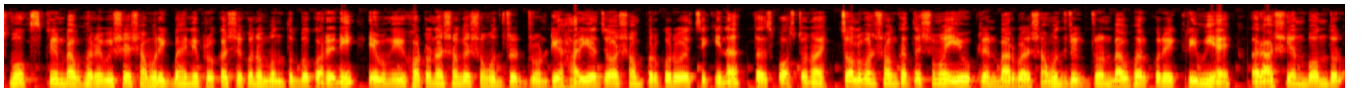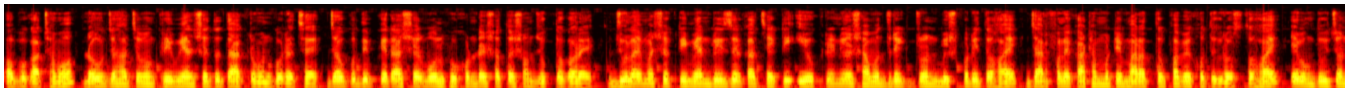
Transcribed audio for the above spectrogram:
স্মোক স্ক্রিন ব্যবহারের বিষয়ে সামরিক বাহিনী প্রকাশ্যে কোনো মন্তব্য করেনি এবং এই ঘটনার সঙ্গে সমুদ্রের ড্রোনটি হারিয়ে যাওয়ার সম্পর্ক রয়েছে কিনা তা স্পষ্ট নয়। চলমান সংঘাতের সময় ইউক্রেন বারবার সামুদ্রিক ড্রোন ব্যবহার করে ক্রিমিয়ায় রাশিয়ান বন্দর অবকাঠামো, নৌজাহাজ এবং ক্রিমিয়ান সেতুতে আক্রমণ করেছে, যা উপদ্বীপকে রাশিয়ার মূল ভূখণ্ডের সাথে সংযুক্ত করে। জুলাই মাসে ক্রিমিয়ান ব্রিজের কাছে একটি ইউক্রেনীয় সামুদ্রিক ড্রোন বিস্ফোরিত হয়, যার ফলে কাঠামোটি মারাত্মকভাবে ক্ষতিগ্রস্ত হয় এবং দুইজন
